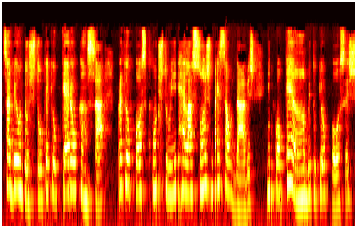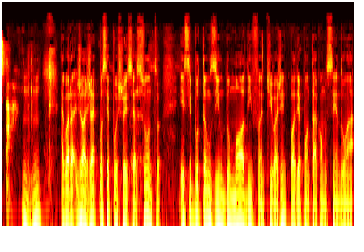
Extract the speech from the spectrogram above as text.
saber onde eu estou, o que é que eu quero alcançar, para que eu possa construir relações mais saudáveis em qualquer âmbito que eu possa estar. Uhum. Agora, Jorge, já que você puxou esse assunto, esse botãozinho do modo infantil, a gente pode apontar como sendo uma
